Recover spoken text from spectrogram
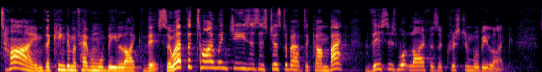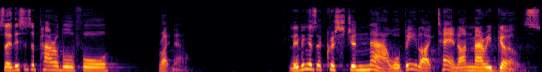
time, the kingdom of heaven will be like this. So, at the time when Jesus is just about to come back, this is what life as a Christian will be like. So, this is a parable for right now. Living as a Christian now will be like 10 unmarried girls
